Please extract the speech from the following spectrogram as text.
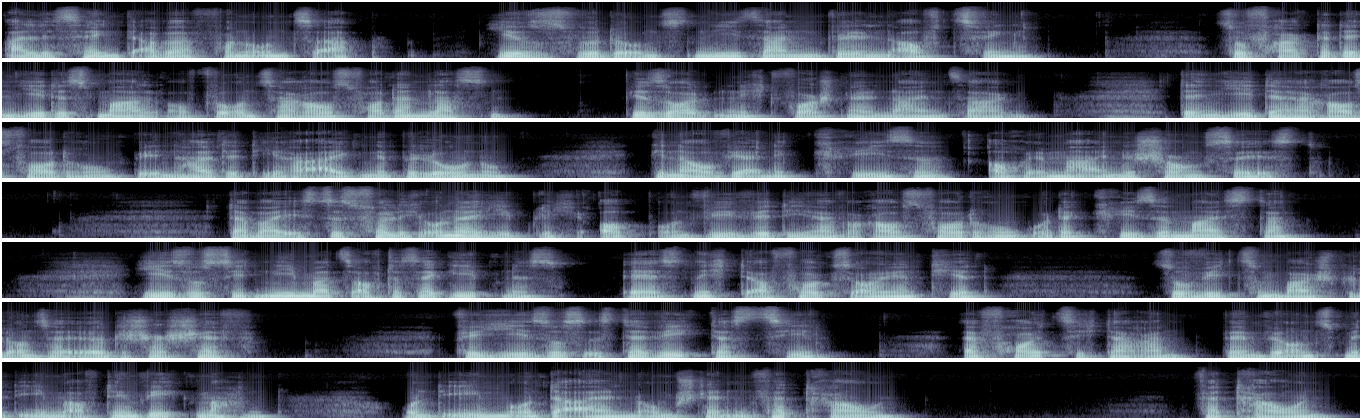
Alles hängt aber von uns ab. Jesus würde uns nie seinen Willen aufzwingen. So fragt er denn jedes Mal, ob wir uns herausfordern lassen. Wir sollten nicht vorschnell Nein sagen, denn jede Herausforderung beinhaltet ihre eigene Belohnung, genau wie eine Krise auch immer eine Chance ist. Dabei ist es völlig unerheblich, ob und wie wir die Herausforderung oder Krise meistern. Jesus sieht niemals auf das Ergebnis. Er ist nicht erfolgsorientiert, so wie zum Beispiel unser irdischer Chef. Für Jesus ist der Weg das Ziel. Er freut sich daran, wenn wir uns mit ihm auf den Weg machen und ihm unter allen Umständen vertrauen. Vertrauen,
